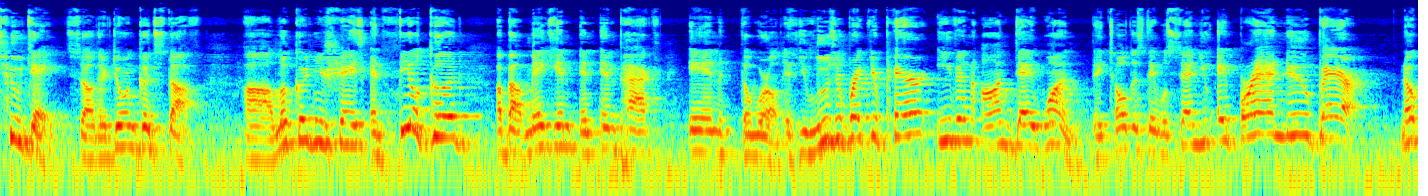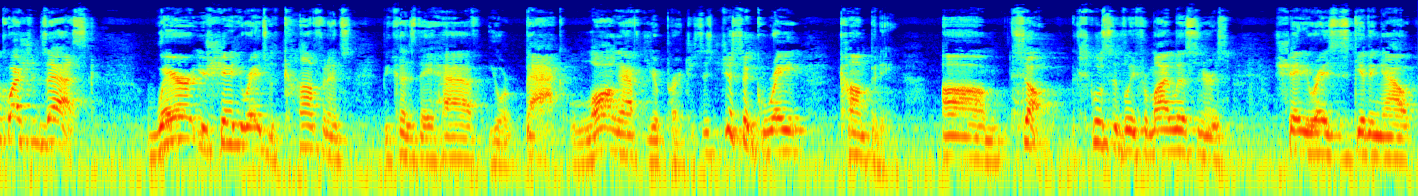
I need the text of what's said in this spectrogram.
to date. So they're doing good stuff. Uh, look good in your shades and feel good about making an impact in the world. If you lose or break your pair, even on day one, they told us they will send you a brand new pair. No questions asked. Wear your Shady Rays with confidence because they have your back long after your purchase. It's just a great company. Um, so, exclusively for my listeners, Shady Rays is giving out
